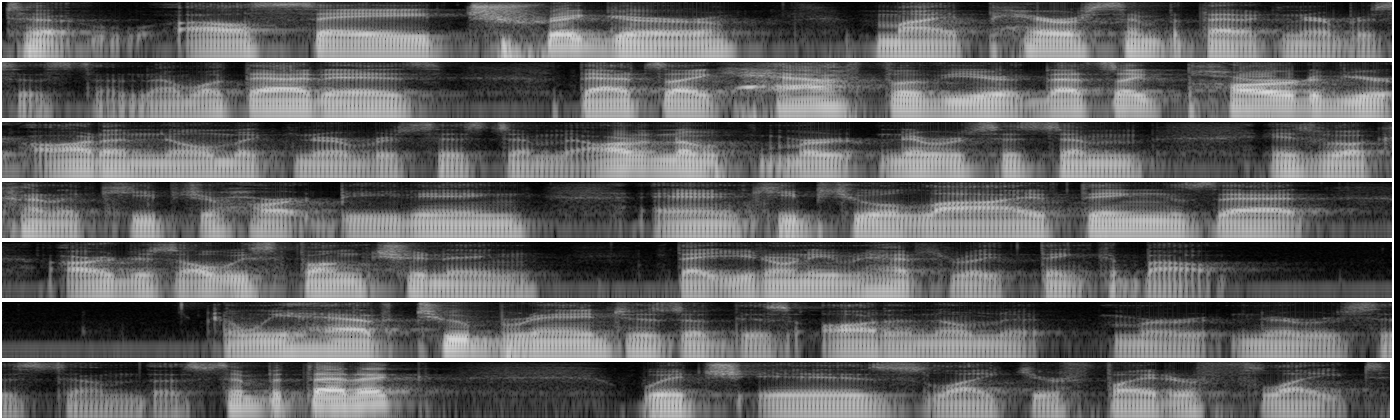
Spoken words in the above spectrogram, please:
to I'll say trigger my parasympathetic nervous system. Now what that is, that's like half of your that's like part of your autonomic nervous system. Autonomic mer- nervous system is what kind of keeps your heart beating and keeps you alive. Things that are just always functioning that you don't even have to really think about. And we have two branches of this autonomic nervous system the sympathetic, which is like your fight or flight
